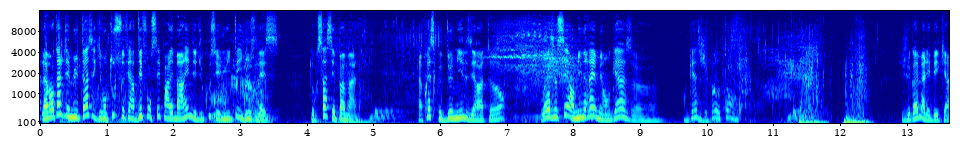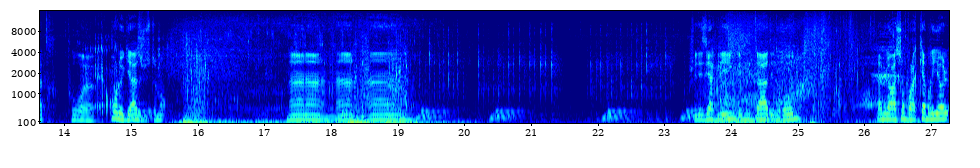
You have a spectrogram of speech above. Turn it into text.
L'avantage des mutas, c'est qu'ils vont tous se faire défoncer par les marines et du coup, c'est une unité useless. Donc ça, c'est pas mal. T'as presque 2000 Zerator. Ouais, je sais, en minerai, mais en gaz. euh, En gaz, j'ai pas autant. hein. Je vais quand même aller B4 pour, euh, pour le gaz, justement. Je fais des airglings, des mutas, des drones. L'amélioration pour la cabriole.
